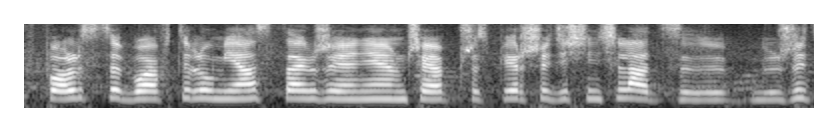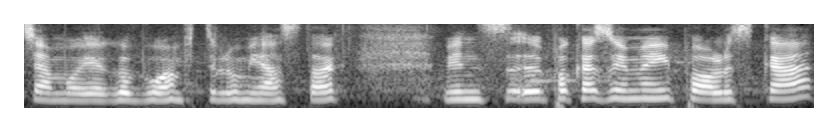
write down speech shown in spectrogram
w Polsce była w tylu miastach, że ja nie wiem, czy ja przez pierwsze 10 lat y, życia mojego byłam w tylu miastach, więc y, pokazujemy jej Polskę.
